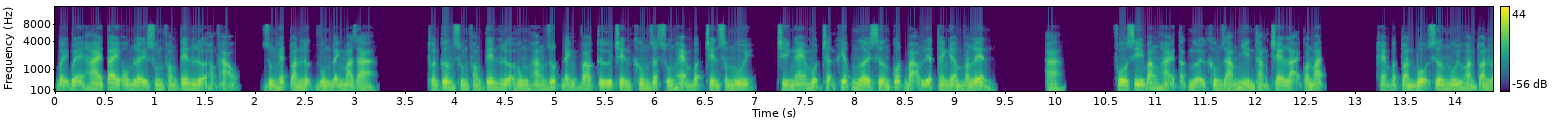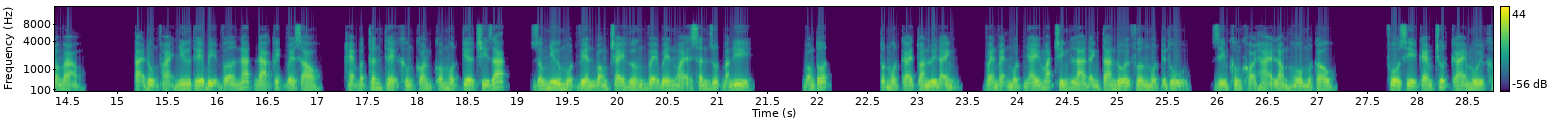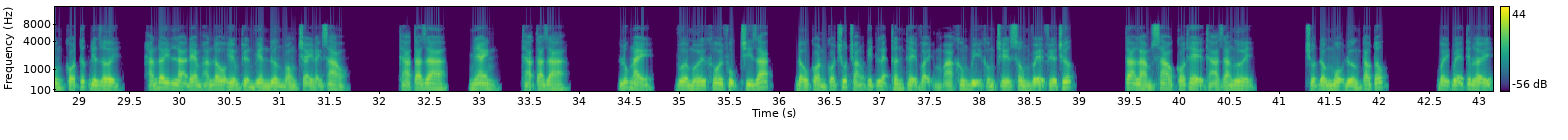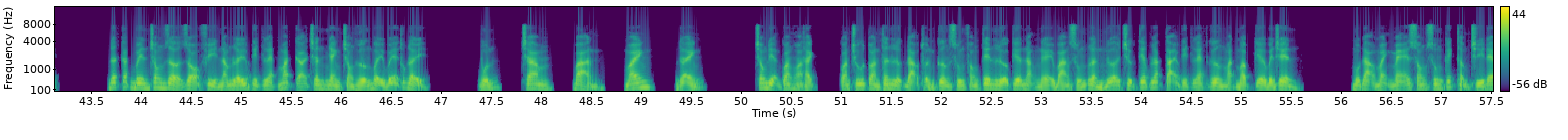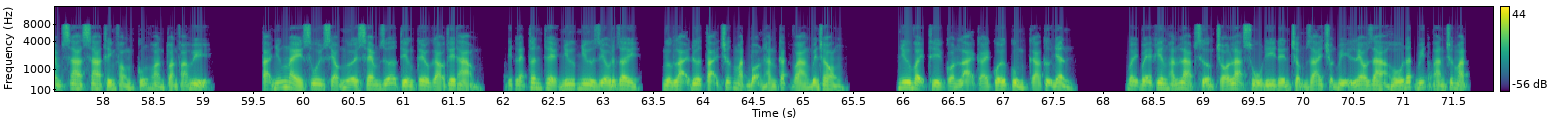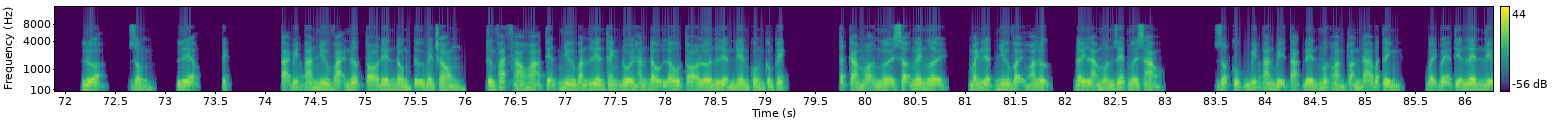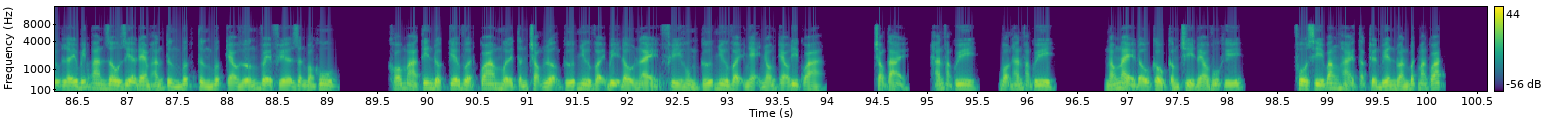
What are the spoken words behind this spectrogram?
Bậy bệ hai tay ôm lấy súng phóng tên lửa hạng pháo dùng hết toàn lực vung đánh mà ra. Thuần cương súng phóng tên lửa hung hăng rút đánh vào từ trên không rất xuống hẻm bật trên sống núi chỉ nghe một trận khiếp người xương cốt bạo liệt thanh âm vang lên. A! À, phô xì băng hải tặc người không dám nhìn thẳng che lại con mắt. Hẻm bật toàn bộ xương núi hoàn toàn lõm vào. Tại đụng phải như thế bị vỡ nát đả kích về sau hẻm bật thân thể không còn có một tia chi giác giống như một viên bóng chảy hướng về bên ngoài sân rút bắn đi. Bóng tốt. Tốt một cái toàn lũy đánh vẹn vẹn một nháy mắt chính là đánh tan đối phương một tuyển thủ dìm không khỏi hài lòng hô một câu. Phô xì kem chút cái mũi không có tức điên rơi hắn đây là đem hắn âu yếm thuyền viên đương bóng chảy đánh sao? Thả ta ra, nhanh, thả ta ra. Lúc này, vừa mới khôi phục chi giác, đầu còn có chút choáng tịt lẹt thân thể vậy mà không bị khống chế xông về phía trước. Ta làm sao có thể thả ra ngươi? Chuột đồng mộ đường cao tốc. Bậy bệ tiếp lấy. Đất cắt bên trong dở dọ phỉ nắm lấy tịt lẹt mắt cá chân nhanh chóng hướng bậy bệ thúc đẩy. Bốn, trăm, bản, mãnh, đánh. Trong điện quan hòa thạch quan chú toàn thân lực đạo thuần cương súng phóng tên lửa kia nặng nề báng súng lần nữa trực tiếp lắc tại vịt lẹt gương mặt mập kia bên trên. Một đạo mạnh mẽ sóng xung kích thậm chí đem xa xa thính phòng cũng hoàn toàn phá hủy tại những này xui xẻo người xem giữa tiếng kêu gào thê thảm, ít lẹt thân thể như như diều đất dây, ngược lại đưa tại trước mặt bọn hắn cắt vàng bên trong. Như vậy thì còn lại cái cuối cùng cá cự nhân. Bậy bệ khiêng hắn lạp xưởng chó lạ xù đi đến chậm rãi chuẩn bị leo ra hố đất bít an trước mặt. Lửa, rồng, liệm, kích. Tại bít an như vại nước to đến đồng tử bên trong, từng phát pháo hỏa tiễn như bắn liên thanh đối hắn đầu lâu to lớn liền điên cuồng công kích. Tất cả mọi người sợ ngây người, mãnh liệt như vậy hỏa lực, đây là muốn giết người sao? Rốt cục bít an bị tạc đến mức hoàn toàn đã bất tỉnh, bậy bệ tiến lên níu lấy bít an râu ria đem hắn từng bước từng bước kéo hướng về phía dân bóng khu khó mà tin được kia vượt qua mười tấn trọng lượng cứ như vậy bị đầu này phì hùng cứ như vậy nhẹ nhõm kéo đi qua. Trọng tài, hắn phạm quy, bọn hắn phạm quy. Nóng này đấu cầu cấm chỉ đeo vũ khí. Phô xì băng hải tặc thuyền viên đoàn bất mãn quát.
